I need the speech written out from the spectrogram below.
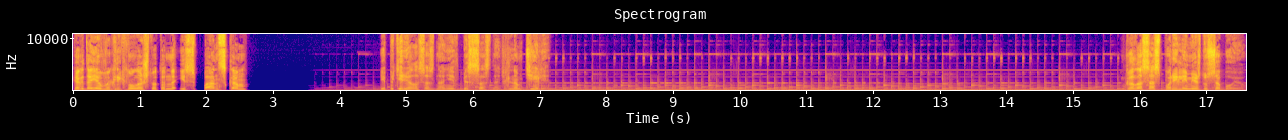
Когда я выкрикнула что-то на испанском и потеряла сознание в бессознательном теле. Голоса спорили между собою.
